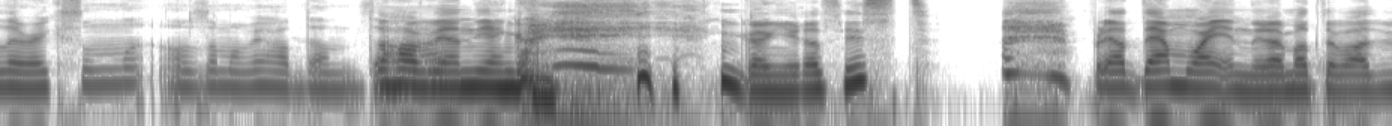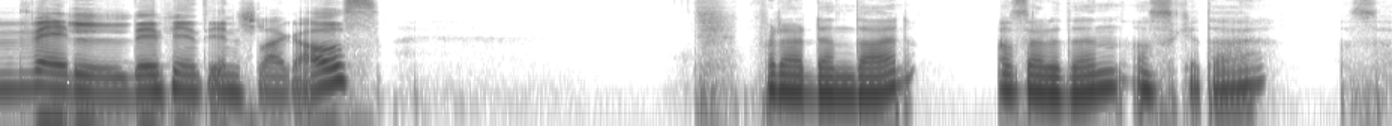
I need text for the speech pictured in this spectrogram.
lyricsen, og så må vi ha den der. Så har vi en gjengang, gjenganger av sist. Fordi det må jeg innrømme at det var et veldig fint innslag av oss. For det er den der, og så er det den, og så skal jeg der, og så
